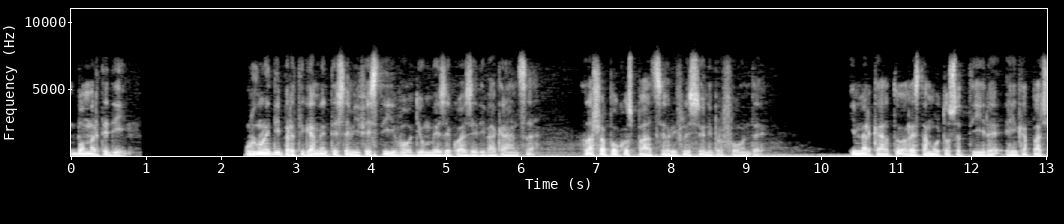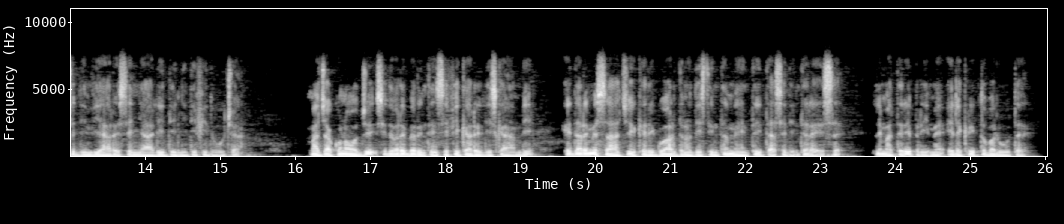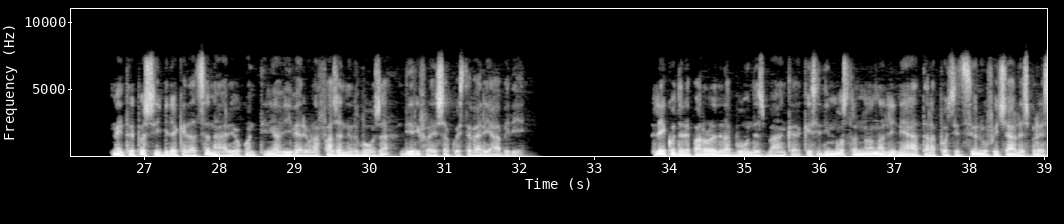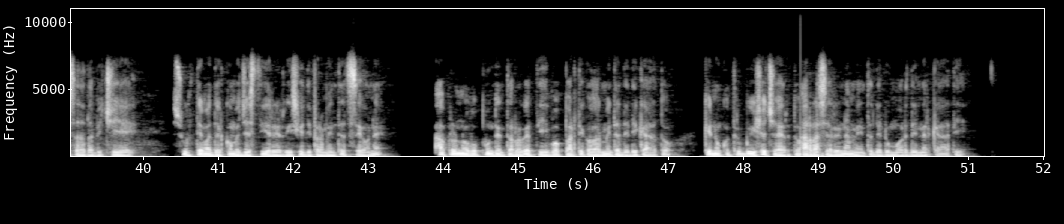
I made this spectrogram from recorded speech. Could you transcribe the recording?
Buon martedì. Un lunedì praticamente semifestivo di un mese quasi di vacanza lascia poco spazio a riflessioni profonde. Il mercato resta molto sottile e incapace di inviare segnali degni di fiducia, ma già con oggi si dovrebbero intensificare gli scambi e dare messaggi che riguardano distintamente i tassi di interesse, le materie prime e le criptovalute mentre è possibile che l'azionario continui a vivere una fase nervosa di riflesso a queste variabili. L'eco delle parole della Bundesbank, che si dimostra non allineata alla posizione ufficiale espressa dalla BCE sul tema del come gestire il rischio di frammentazione, apre un nuovo punto interrogativo particolarmente delicato che non contribuisce certo al rasserenamento dell'umore dei mercati.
